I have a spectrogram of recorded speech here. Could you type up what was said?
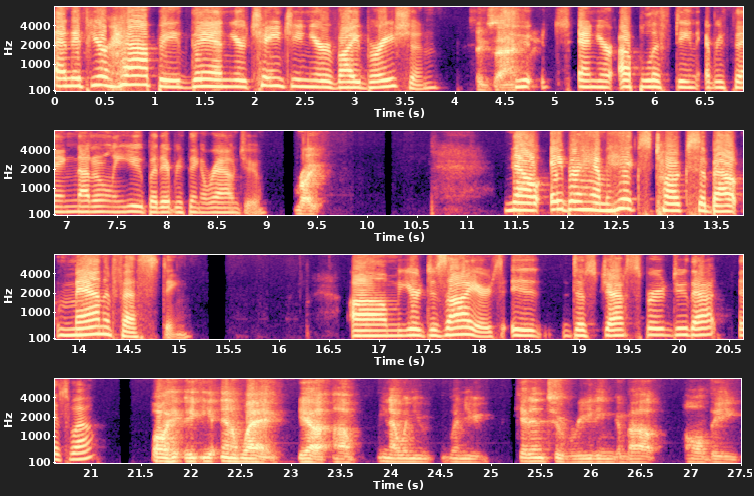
And if you're happy, then you're changing your vibration. Exactly. To, and you're uplifting everything, not only you, but everything around you. Right. Now, Abraham Hicks talks about manifesting um, your desires. Is, does Jasper do that as well? Well, in a way, yeah. Uh, you know, when you when you get into reading about all the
